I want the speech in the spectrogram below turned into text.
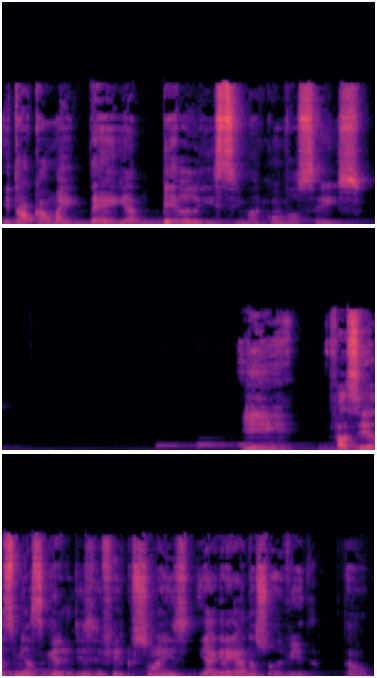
e trocar uma ideia belíssima com vocês. E fazer as minhas grandes reflexões e agregar na sua vida. Então,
